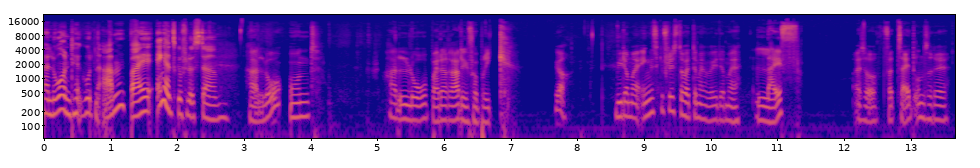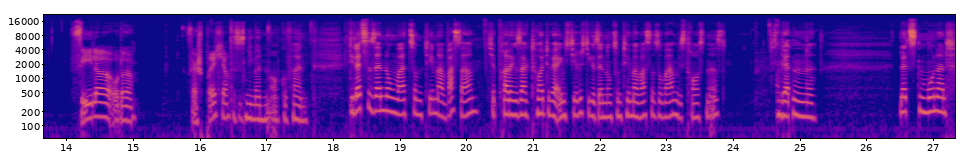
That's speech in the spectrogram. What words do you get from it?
Hallo und guten Abend bei Engelsgeflüster. Hallo und hallo bei der Radiofabrik. Ja, wieder mal Engelsgeflüster, heute mal wieder mal live. Also verzeiht unsere Fehler oder Versprecher. Das ist niemandem aufgefallen. Die letzte Sendung war zum Thema Wasser. Ich habe gerade gesagt, heute wäre eigentlich die richtige Sendung zum Thema Wasser, so warm wie es draußen ist. Wir hatten äh, letzten Monat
